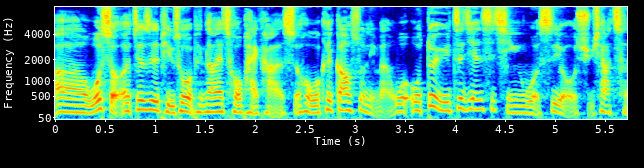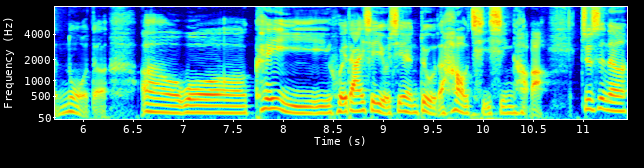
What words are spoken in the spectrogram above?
呃，我手呃，就是比如说我平常在抽牌卡的时候，我可以告诉你们，我我对于这件事情我是有许下承诺的。呃，我可以回答一些有些人对我的好奇心，好吧？就是呢，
